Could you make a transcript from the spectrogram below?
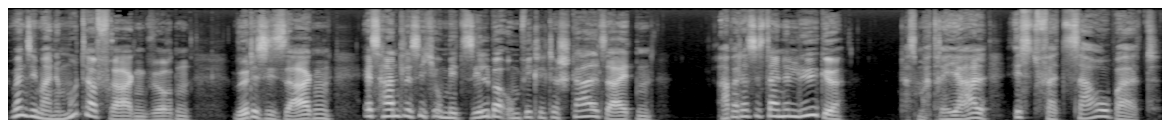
Wenn Sie meine Mutter fragen würden, würde sie sagen, es handle sich um mit Silber umwickelte Stahlseiten. Aber das ist eine Lüge. Das Material ist verzaubert.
